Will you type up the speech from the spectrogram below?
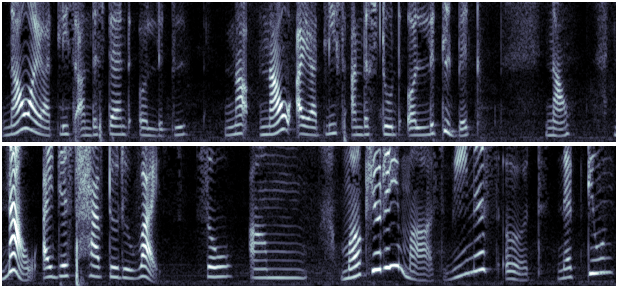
Now I at least understand a little. Now, now I at least understood a little bit. Now now I just have to revise. So, um, Mercury, Mars, Venus, Earth, Neptune,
